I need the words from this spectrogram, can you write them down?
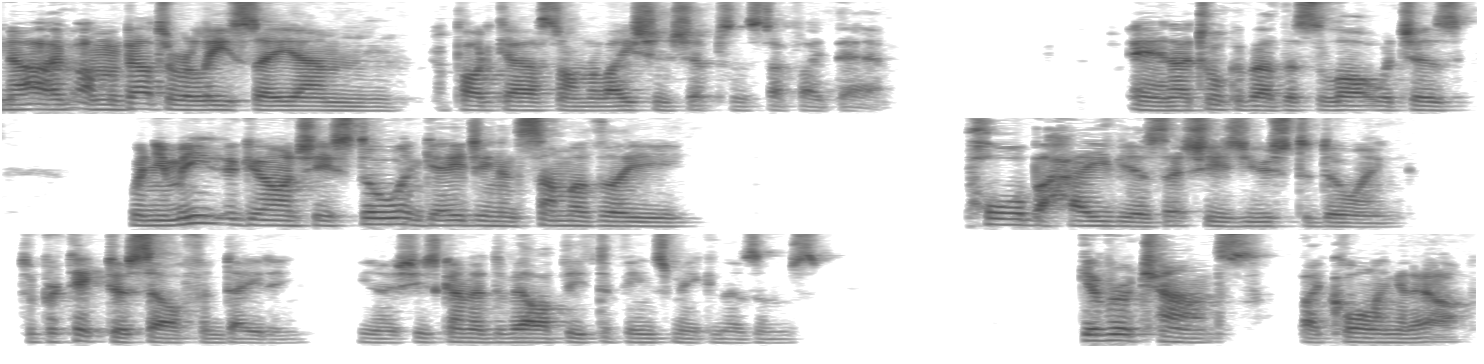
know, I, am about to release a, um, a podcast on relationships and stuff like that. And I talk about this a lot, which is when you meet a girl and she's still engaging in some of the poor behaviors that she's used to doing to protect herself in dating. You know, she's going to develop these defense mechanisms. Give her a chance by calling it out.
